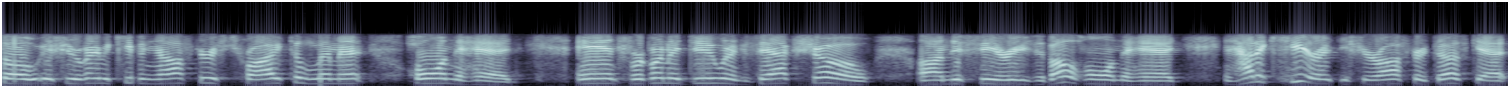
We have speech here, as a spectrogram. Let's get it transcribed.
So if you're going to be keeping Oscars, try to limit hole in the head. And we're going to do an exact show on this series about hole in the head and how to cure it if your Oscar does get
